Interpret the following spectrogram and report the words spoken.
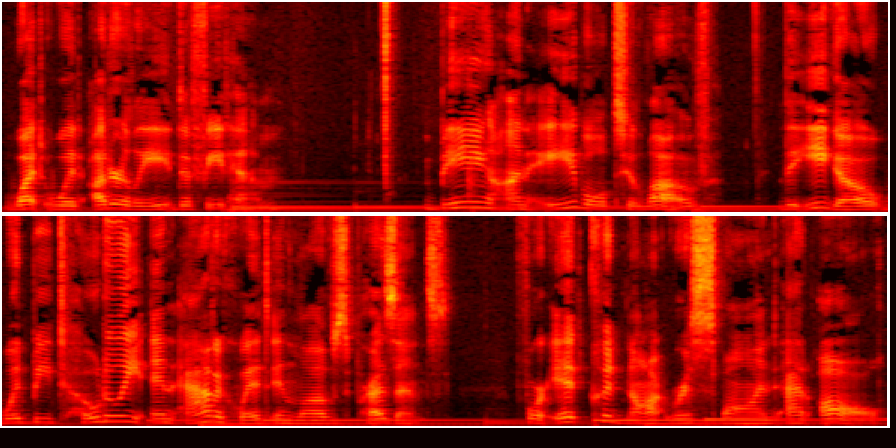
what would utterly defeat him. Being unable to love, the ego would be totally inadequate in love's presence, for it could not respond at all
